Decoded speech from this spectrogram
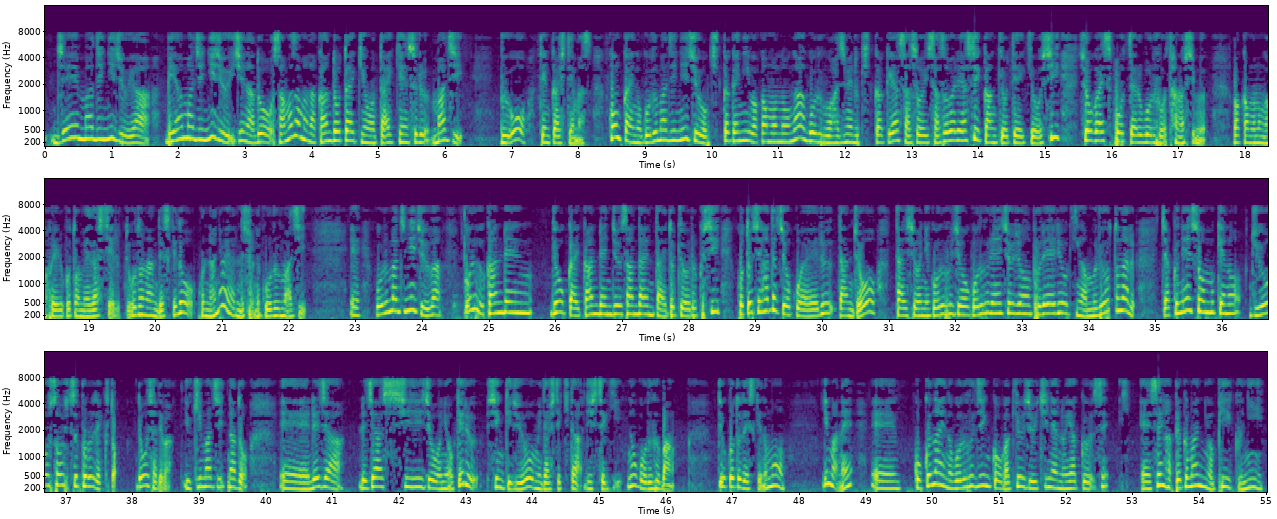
J マジ20やビアマジ21など様々な感動体験を体験するマジ部を展開しています。今回のゴルマジ20をきっかけに若者がゴルフを始めるきっかけや誘い、誘われやすい環境を提供し、障害スポーツやるゴルフを楽しむ若者が増えることを目指しているということなんですけど、これ何をやるんでしょうね、ゴルマジ。えゴルマジ20はゴルフ関連業界関連13団体と協力し、今年20歳を超える男女を対象にゴルフ場、ゴルフ練習場のプレー料金が無料となる若年層向けの需要創出プロジェクト。同社では雪まじなど、えー、レジャー、レジャー市場における新規需要を生み出してきた実績のゴルフ版ということですけども、今ね、えー、国内のゴルフ人口が91年の約、えー、1800万人をピークに、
